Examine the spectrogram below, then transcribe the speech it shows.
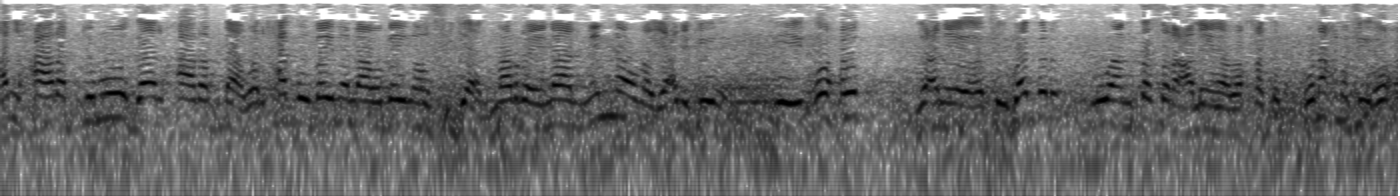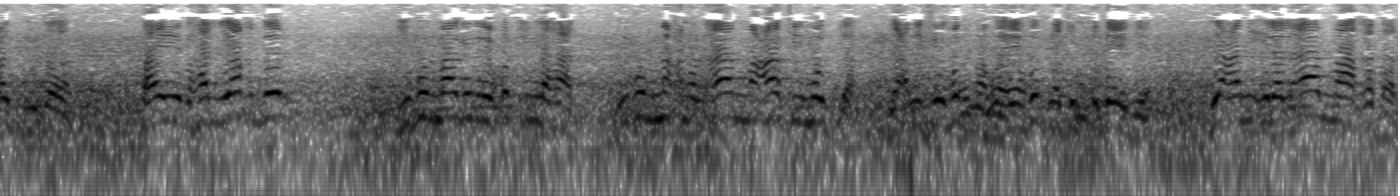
هل حاربتموه؟ قال حاربناه. والحرب بيننا وبينه سجال. مره ينال منا يعني في في أحد يعني في بدر وانتصر علينا وقتل. ونحن في أحد. طيب هل يقدر يقول ما قدر يحط إلا هذا. يقول نحن الآن معاه في مدة. يعني في هدنة وهي هدنة الحديبية. يعني إلى الآن ما غدر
